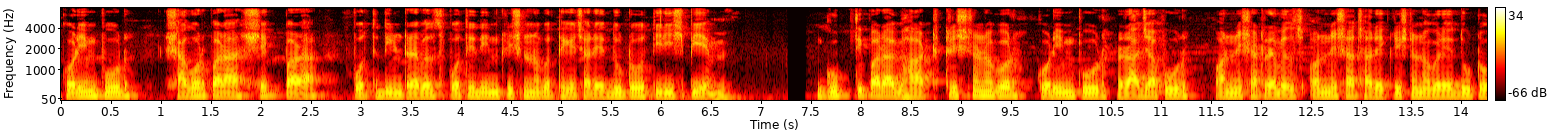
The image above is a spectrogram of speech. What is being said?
করিমপুর, সাগরপাড়া, শেখপাড়া প্রতিদিন ট্রাভেলস প্রতিদিন কৃষ্ণনগর থেকে ছাড়ে দুটো তিরিশ পিএম গুপ্তিপাড়া ঘাট, কৃষ্ণনগর, করিমপুর, রাজাপুর, অন্বেষা ট্রাভেলস, অন্বেষা ছাড়ে কৃষ্ণনগরে দুটো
